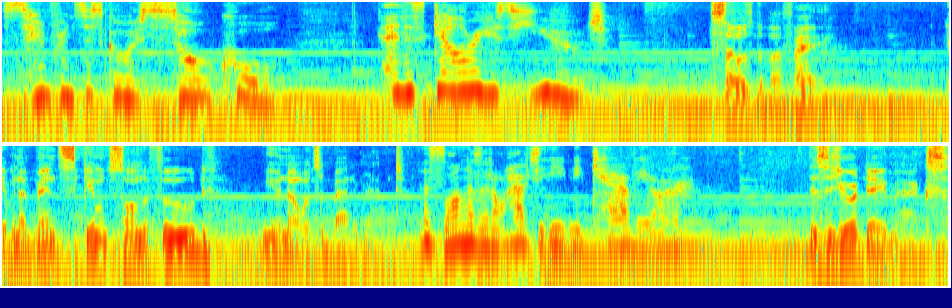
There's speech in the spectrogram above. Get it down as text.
San Francisco is so cool. And this gallery is huge. So is the buffet. If an event skimps on the food, you know it's a bad event. As long as I don't have to eat any caviar. This is your day, Max.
